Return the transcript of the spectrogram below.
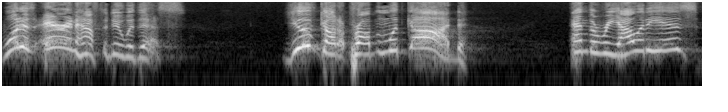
What does Aaron have to do with this? You've got a problem with God. And the reality is,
